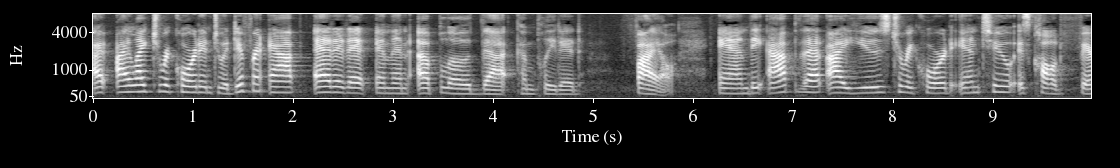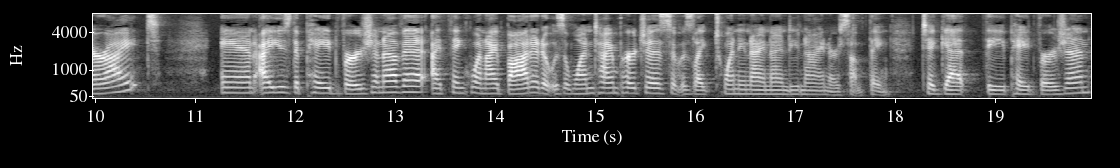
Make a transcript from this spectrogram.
I, I, like to record into a different app, edit it, and then upload that completed file. And the app that I use to record into is called Ferrite. And I use the paid version of it. I think when I bought it, it was a one time purchase. It was like $29.99 or something to get the paid version.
